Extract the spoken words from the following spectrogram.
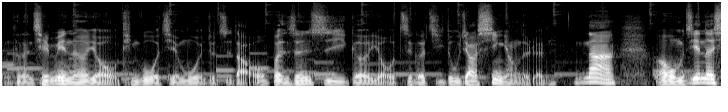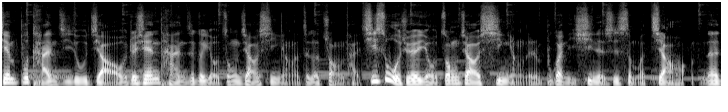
人，可能前面呢有听过我节目，你就知道我本身是一个有这个基督教信仰的人。那呃，我们今天呢先不谈基督教，我就先谈这个有宗教信仰的这个状态。其实我觉得有宗教信仰的人，不管你信的是什么教哈，那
